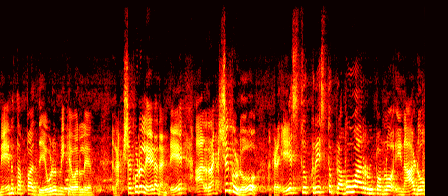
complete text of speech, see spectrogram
నేను తప్ప దేవుడు మీకు ఎవరు లేరు. రక్షకుడు లేడనంటే ఆ రక్షకుడు అక్కడ ఏస్తు క్రీస్తు ప్రభువారి రూపంలో ఈనాడు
